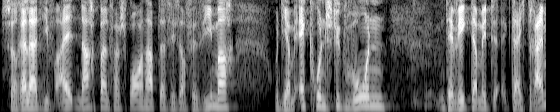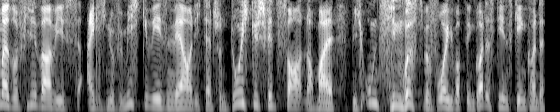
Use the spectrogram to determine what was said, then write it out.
schon relativ alten Nachbarn versprochen habe, dass ich es auch für sie mache und die am Eckgrundstück wohnen, der Weg damit gleich dreimal so viel war, wie es eigentlich nur für mich gewesen wäre und ich dann schon durchgeschwitzt war und nochmal mich umziehen musste, bevor ich überhaupt in den Gottesdienst gehen konnte,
